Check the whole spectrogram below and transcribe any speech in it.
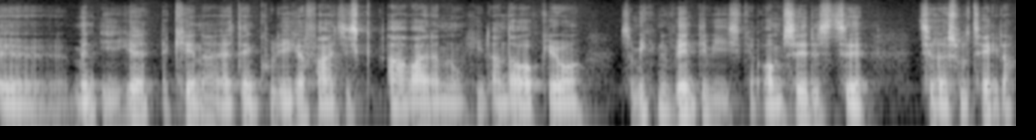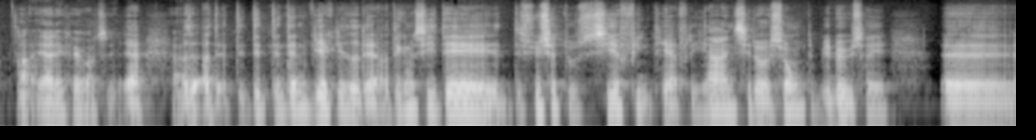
Øh, men ikke erkender, at den kollega faktisk arbejder med nogle helt andre opgaver, som ikke nødvendigvis kan omsættes til, til resultater. Nej, ja, det kan jeg godt se. Ja, ja. Altså, og det, det, det, den virkelighed der, og det kan man sige, det, det synes jeg, du siger fint her, fordi her er en situation, det bliver løst af. Øh,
